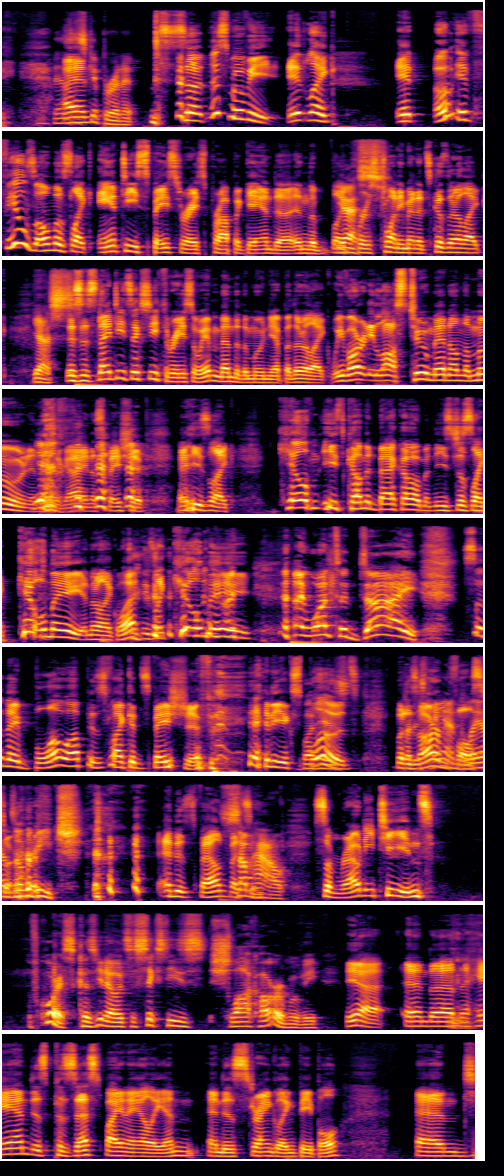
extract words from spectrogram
It has the skipper in it. so this movie, it like it oh, it feels almost like anti-space race propaganda in the like Yes. first 20 minutes because they're like yes. This is 1963, so we haven't been to the moon yet, but they're like, we've already lost two men on the moon. And there's a guy in a spaceship, and he's like, kill me. He's coming back home, and he's just like, kill me. And they're like, what? He's like, kill me. I want to die. so they blow up his fucking spaceship, and he explodes, but his, But arm hand falls lands on the beach. and is found by some- Somehow. some rowdy teens. Of course, because, you know, it's a 60s schlock horror movie. Yeah, and uh, the hand is possessed by an alien and is strangling people. And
